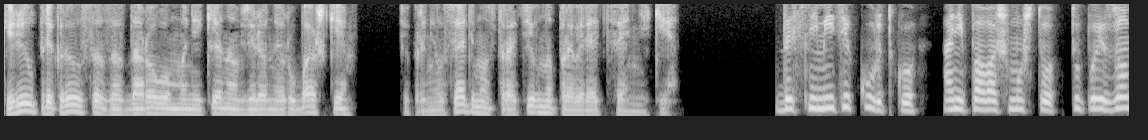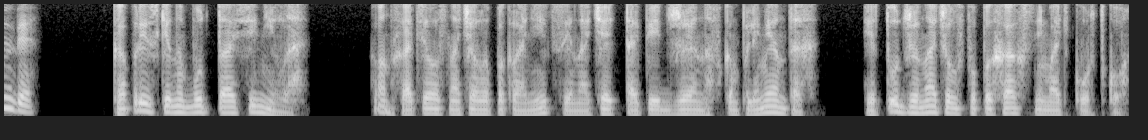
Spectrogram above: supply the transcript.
Кирилл прикрылся за здоровым манекеном в зеленой рубашке и принялся демонстративно проверять ценники. «Да снимите куртку, а не по-вашему что, тупые зомби?» Каприскина будто осенило. Он хотел сначала поклониться и начать топить Джен в комплиментах, и тут же начал в попыхах снимать куртку.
